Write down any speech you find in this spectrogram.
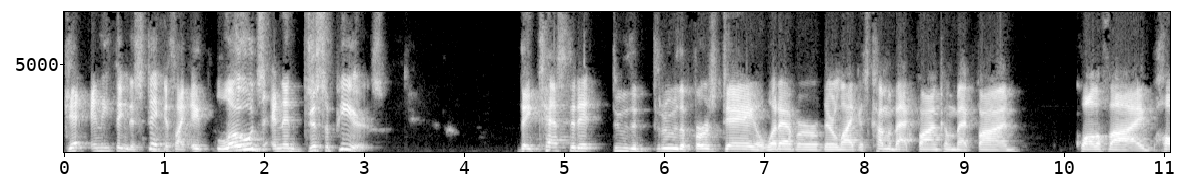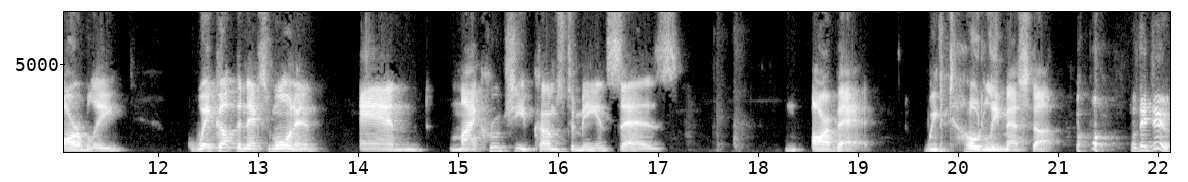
get anything to stick. It's like it loads and then disappears. They tested it through the through the first day or whatever. They're like, it's coming back fine, coming back fine. Qualified horribly. Wake up the next morning, and my crew chief comes to me and says, "Our bad." we totally messed up. well, they do.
